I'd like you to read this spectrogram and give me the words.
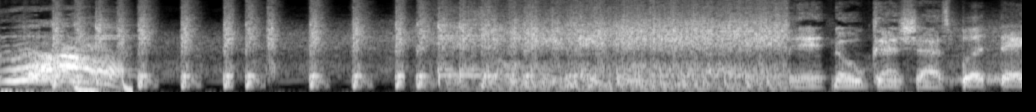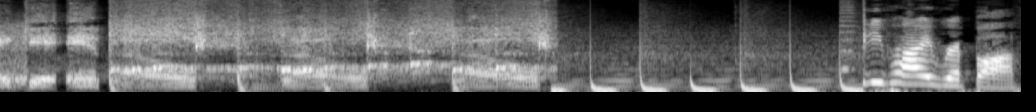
Ugh! No gunshots, but they getting low, low, low. PewDiePie ripoff.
